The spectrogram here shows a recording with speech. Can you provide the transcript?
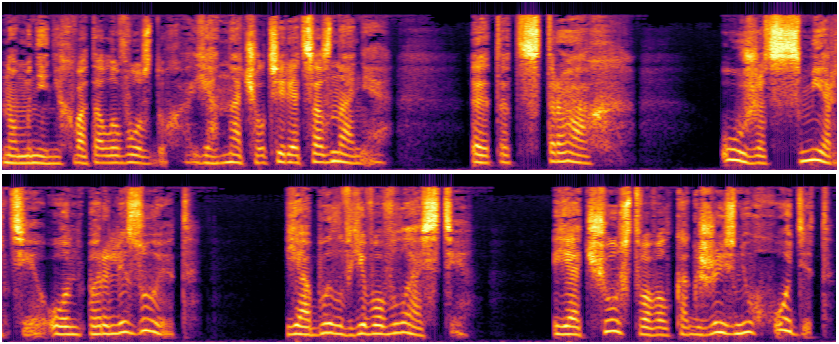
но мне не хватало воздуха. Я начал терять сознание. Этот страх, ужас смерти, он парализует. Я был в его власти. Я чувствовал, как жизнь уходит,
